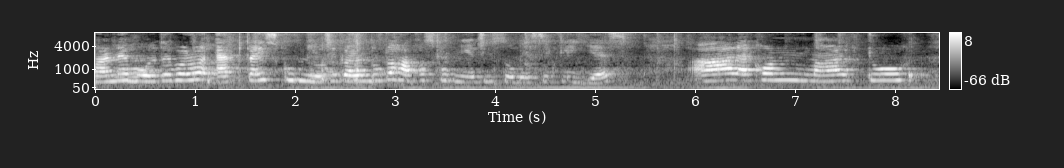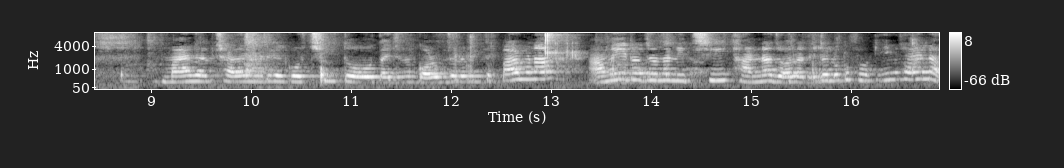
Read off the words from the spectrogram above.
মানে বলতে পারো একটাই স্কুপ নিয়েছি, কারণ দুটো হাফ স্কুপ নিয়েছি সো বেসিকলি ইয়েস আর এখন মা একটু, মায়ের হেল্প ছাড়া আমি করছি, তো তাই জন্য গরম জলে নিতে পারব না। আমি এটার জন্য নিচ্ছি ঠান্ডা জল আর এটা লোকে প্রোটিন খায় না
